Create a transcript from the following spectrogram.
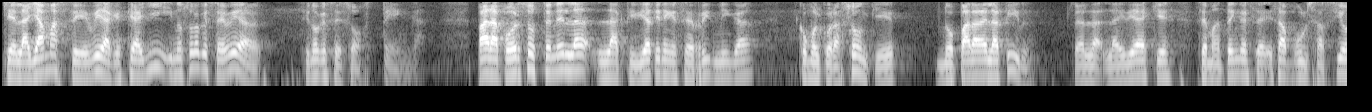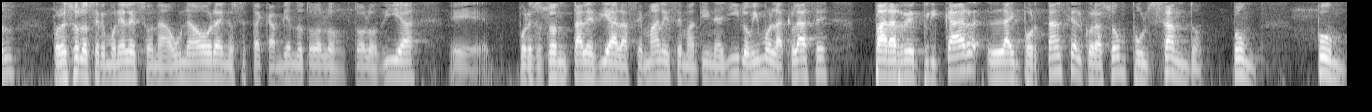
Que la llama se vea, que esté allí y no solo que se vea, sino que se sostenga. Para poder sostenerla, la actividad tiene que ser rítmica, como el corazón, que no para de latir. O sea, la, idea es que se mantenga esa pulsación. Por eso los ceremoniales son a una hora y no se está cambiando todos los, todos los días. Eh, por eso son tales días a la semana y se mantiene allí. Lo mismo la clase, para replicar la importancia del corazón pulsando. Pum, pum,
